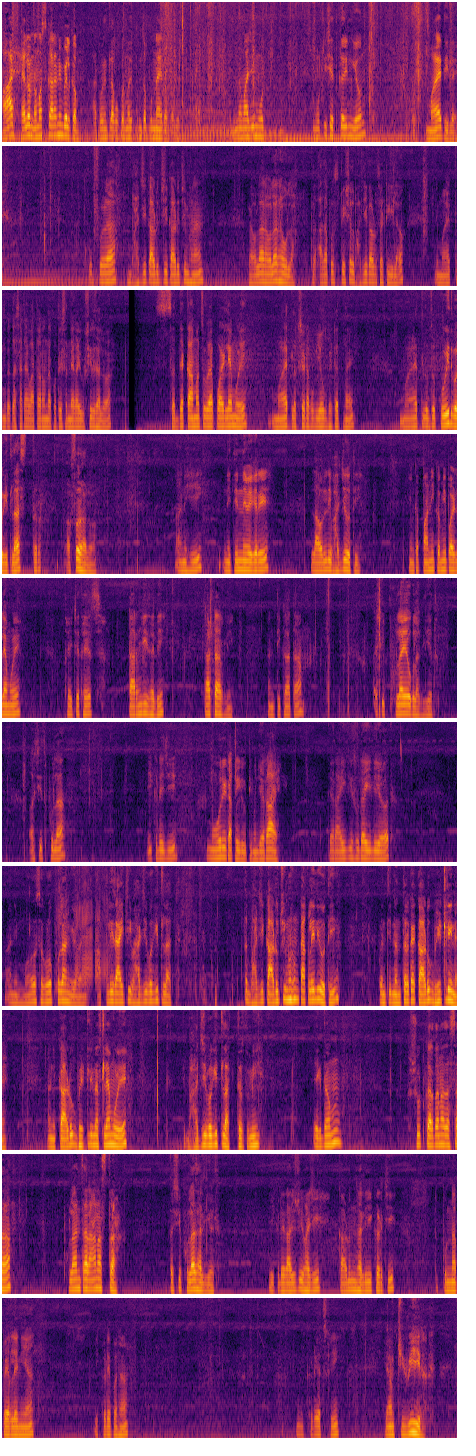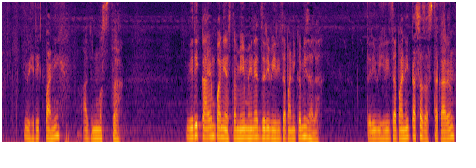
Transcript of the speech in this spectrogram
Hi hello नमस्कार आणि welcome. आठवणीतला कोकणमध्ये तुमचं पुन्हा येतो सगळं न माझी मोठ मोठी शेतकरीन घेऊन मळ्यात येईल आहे खूप वेळा भाजी काढूची काढूची म्हणान रावला रावला राहूला. तर आज आपण स्पेशल भाजी काढूसाठी येईल आणि मळ्यात तुमका कसा काय वातावरण दाखवते संध्याकाळी उशीर झालो हा. सध्या कामाचं व्याप वाढल्यामुळे मळ्यात लक्ष टाकूक योग भेटत नाही. मळ्यातलं जो कुळीत बघितलास तर असं झालो. हा. आणि ही नितीनने वगैरे लावलेली भाजी होती. यांका पाणी कमी पडल्यामुळे थंयचे थंयच टारंगी झाली ताटारली आणि तिका आता अशी फुला येऊक लागली आहेत. अशीच फुला इकडे जी मोहरी टाकलेली होती म्हणजे राय त्या राईची सुद्धा इली आहेत. आणि मळ सगळं फुलांग गेलं. आणि आपली रायची भाजी बघितलात. तर भाजी काढूची म्हणून टाकलेली होती पण ती नंतर काय काढूक भेटली नाही. आणि काढूक भेटली नसल्यामुळे ती भाजी बघितलात तर तुम्ही एकदम शूट करताना जसा फुलांचा रान असता तशी फुला झाली आहेत. इकडे राजूची भाजी काढून झाली इकडची तर पुन्हा पेरलेनी या इकडे पण हा. इकडेच की ही आमची विहीर. विहिरीक पाणी अजून मस्त. विहिरीक कायम पाणी असतं. मे महिन्यात जरी विहिरीचं पाणी कमी झालं तरी विहिरीचं पाणी तसंच असतं. कारण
